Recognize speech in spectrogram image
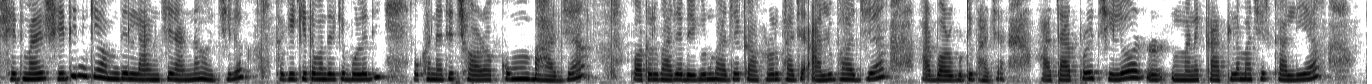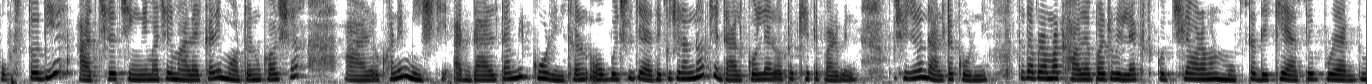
সে মানে সেদিনকে আমাদের লাঞ্চে রান্না হয়েছিল। তো কী কী তোমাদেরকে বলে দিই? ওখানে আছে ছ রকম ভাজা, পটল ভাজা, বেগুন ভাজা, কাঁকরোল ভাজা, আলু ভাজা আর বরবটি ভাজা। আর তারপরে ছিল মানে কাতলা মাছের কালিয়া পোস্ত দিয়ে, আর ছিল চিংড়ি মাছের মালাইকারি, মটন কষা, আর ওখানে মিষ্টি। আর ডালটা আমি করিনি, কারণ ও বলছিল যে এত কিছু রান্না হচ্ছে, ডাল করলে আর ও তো খেতে পারবে না। তো সেই জন্য ডালটা করিনি। তো তারপর আমরা খাওয়া দাওয়ার পর একটু রিল্যাক্স করছিলাম, আর আমার মুখটা দেখে এত পুরো একদম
